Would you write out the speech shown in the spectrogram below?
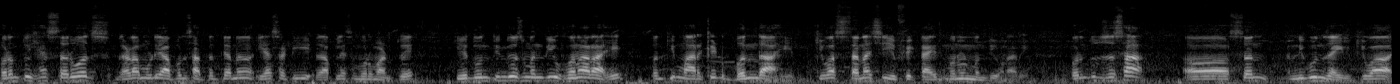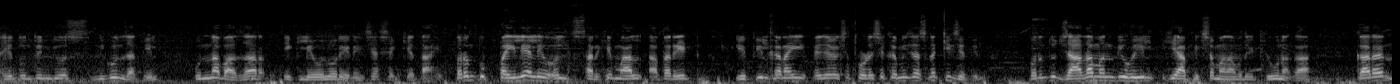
परंतु ह्या सर्वच घडामोडी आपण सातत्यानं यासाठी आपल्यासमोर मांडतोय हे दोन तीन दिवस मंदी होणार आहे पण ती मार्केट बंद आहे किंवा सणाची इफेक्ट आहेत म्हणून मंदी होणार आहे. परंतु जसा सण निघून जाईल किंवा हे दोन तीन दिवस निघून जातील पुन्हा बाजार एक लेवलवर येण्याच्या शक्यता आहे. परंतु पहिल्या लेवल सारखे माल आता रेट येतील का नाही त्याच्यापेक्षा थोडेसे कमी जास्त नक्कीच येतील. परंतु जादा मंदी होईल ही अपेक्षा मनामध्ये ठेवू नका. कारण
